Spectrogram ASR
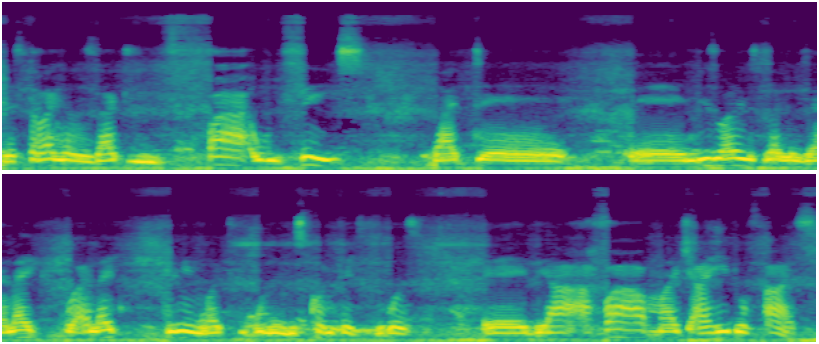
the struggles that we far we face that uh, uh, these are struggles I like I like bringing white people in this context because uh, they are far much ahead of us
